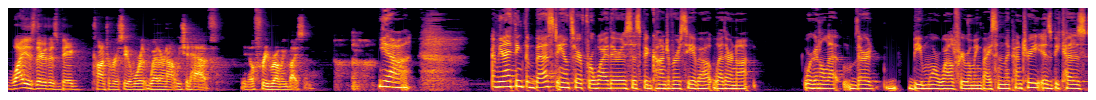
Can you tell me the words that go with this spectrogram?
Why is there this big controversy of whether or not we should have you know free roaming bison? Yeah. I mean, I think the best answer for why there is this big controversy about whether or not we're going to let there be more wild free roaming bison in the country is because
